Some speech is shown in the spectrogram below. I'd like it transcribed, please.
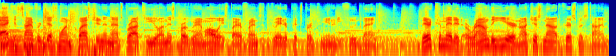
Back. It's time for just one question, and that's brought to you on this program always by our friends at the Greater Pittsburgh Community Food Bank. They're committed around the year, not just now at Christmas time,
